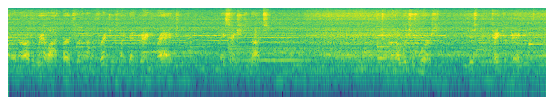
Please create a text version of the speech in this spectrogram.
Then there are the real odd birds living on the fringes like that Granny Rags. They say she's nuts. Worse. Just take your pick.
